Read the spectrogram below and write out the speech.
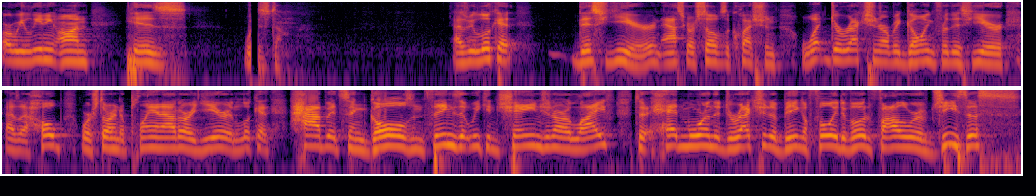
or are we leaning on His wisdom? As we look at this year and ask ourselves the question what direction are we going for this year? As I hope we're starting to plan out our year and look at habits and goals and things that we can change in our life to head more in the direction of being a fully devoted follower of Jesus.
